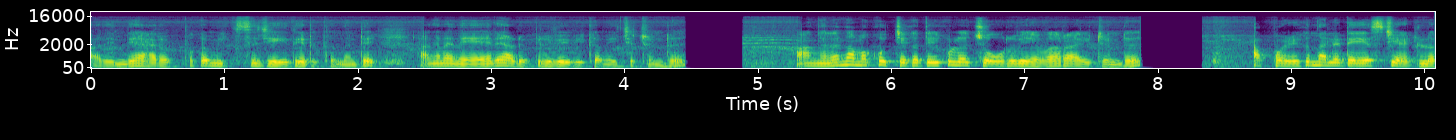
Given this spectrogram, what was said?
അതിന്റെ അരപ്പൊക്കെ മിക്സ് ചെയ്തെടുക്കുന്നുണ്ട്. അങ്ങനെ നേരെ അടുപ്പിൽ വേവിക്കാൻ വെച്ചിട്ടുണ്ട്. അങ്ങനെ നമുക്ക് ഉച്ചക്കത്തേക്കുള്ള ചോറ് വേവാറായിട്ടുണ്ട്. അപ്പോഴേക്കും നല്ല ടേസ്റ്റി ആയിട്ടുള്ള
